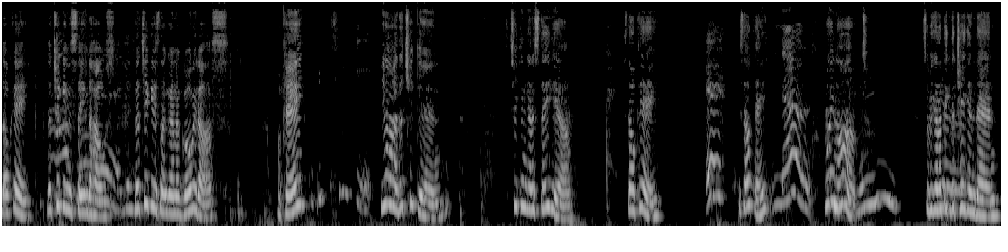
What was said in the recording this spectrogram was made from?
Okay. The chicken will stay in the house. The chicken is not gonna go with us. Okay? Yeah, the chicken. Chicken gonna stay here. Is that okay? Is that okay? No. Why not? So we're gonna take the chicken then.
